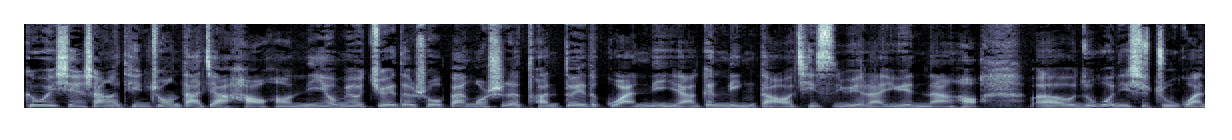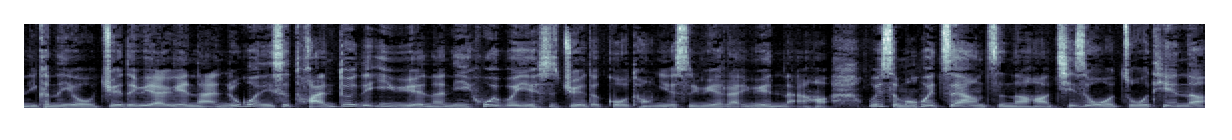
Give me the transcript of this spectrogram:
各位线上的听众，大家好哈！你有没有觉得说办公室的团队的管理啊，跟领导其实越来越难哈？呃，如果你是主管，你可能有觉得越来越难；如果你是团队的一员呢，你会不会也是觉得沟通也是越来越难哈？为什么会这样子呢哈？其实我昨天呢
